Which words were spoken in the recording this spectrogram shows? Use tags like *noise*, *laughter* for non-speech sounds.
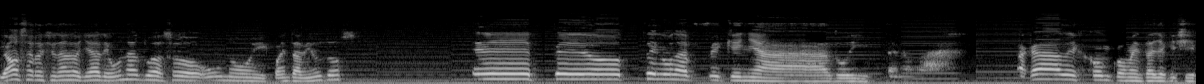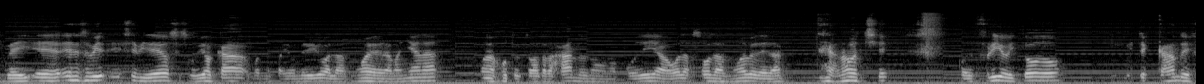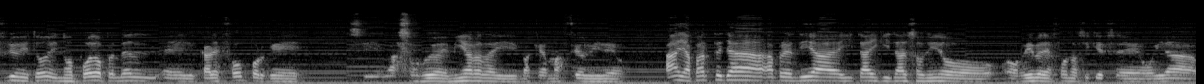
Y vamos a reaccionarlo ya de una, dura solo 1 y 40 minutos. Eh, pero tengo una pequeña dudita nomás. Acá dejo un comentario aquí, eh, ese, ese video se subió acá, bueno, para donde vivo, a las 9 de la mañana. Bueno, justo estaba trabajando, no, no podía, ahora son las 9 de la, de la noche, con el frío y todo estoy cagando de frío y todo y no puedo prender el, el calefón porque se va a hacer ruido de mierda y va a quedar más feo el video. Ah, y aparte ya aprendí a editar y quitar el sonido horrible de fondo, así que se oirá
